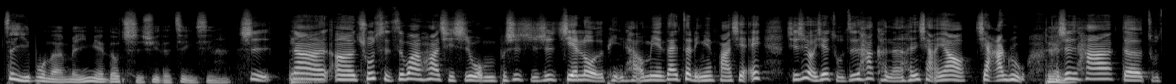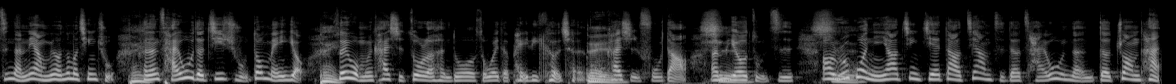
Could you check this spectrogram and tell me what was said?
这一步呢，每一年都持续的进行。是，那呃，除此之外的话，其实我们不是只是揭露的平台，我们也在这里面发现，哎，其实有些组织他可能很想要加入，可是他的组织能量没有那么清楚，可能财务的基础都没有，所以我们开始做了很多所谓的培力课程，我们开始辅导 NPO 组织。哦，如果你要进阶到这样子的财务能的状态，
